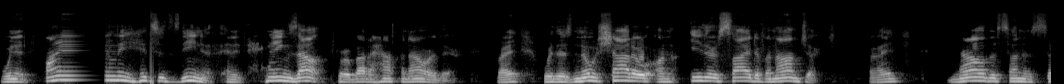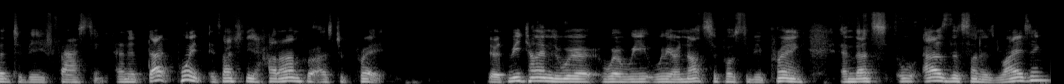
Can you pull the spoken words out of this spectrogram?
when it finally hits its zenith and it hangs out for about a half an hour there, right? Where there's no shadow on either side of an object, right? now the sun is said to be fasting. And at that point, it's actually haram for us to pray. There are three times where, where we, we are not supposed to be praying, and that's as the sun is rising,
